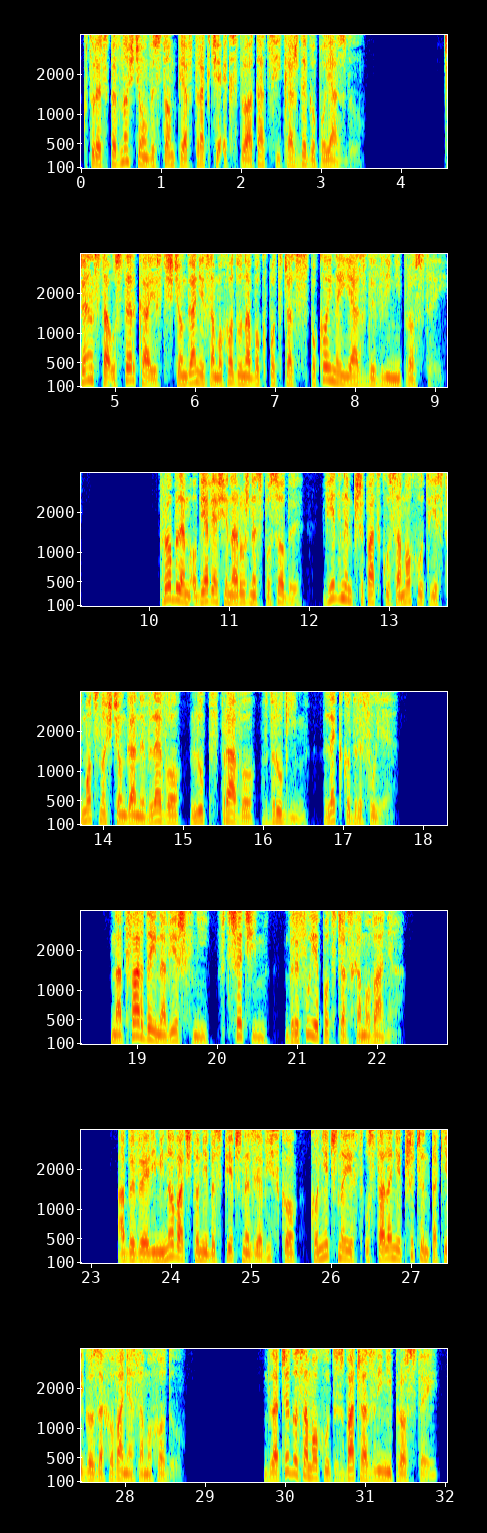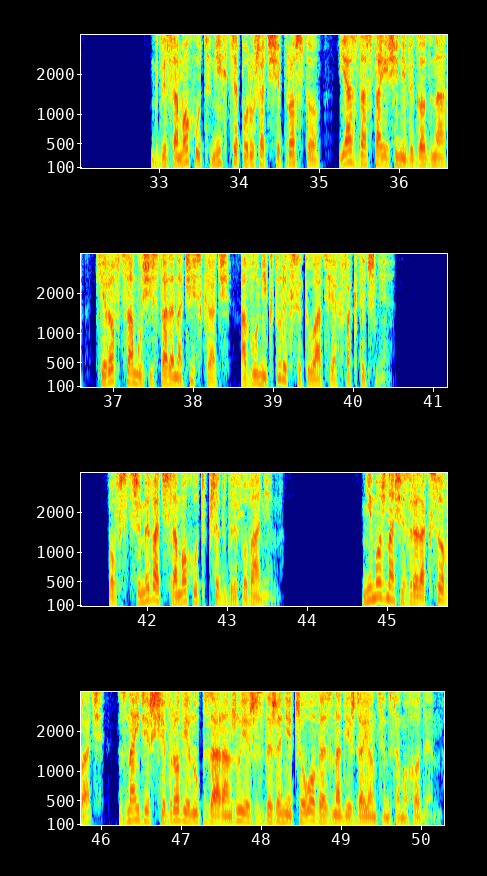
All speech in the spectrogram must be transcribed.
które z pewnością wystąpia w trakcie eksploatacji każdego pojazdu. Częsta usterka jest ściąganie samochodu na bok podczas spokojnej jazdy w linii prostej. Problem objawia się na różne sposoby. W jednym przypadku samochód jest mocno ściągany w lewo lub w prawo, w drugim lekko dryfuje. Na twardej nawierzchni, w trzecim dryfuje podczas hamowania. Aby wyeliminować to niebezpieczne zjawisko, konieczne jest ustalenie przyczyn takiego zachowania samochodu. Dlaczego samochód zbacza z linii prostej? Gdy samochód nie chce poruszać się prosto, jazda staje się niewygodna, kierowca musi stale naciskać, a w niektórych sytuacjach faktycznie. Powstrzymywać samochód przed dryfowaniem. Nie można się zrelaksować, znajdziesz się w rowie lub zaaranżujesz zderzenie czołowe z nadjeżdżającym samochodem.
